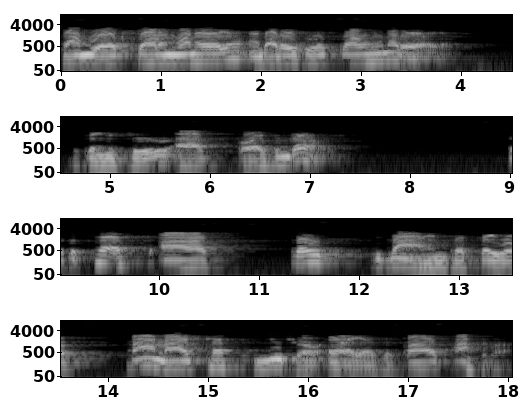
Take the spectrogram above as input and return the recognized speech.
Some will excel in one area and others will excel in another area. The same is true of boys and girls. But the tests are so designed that they will by and large test neutral areas as far as possible.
